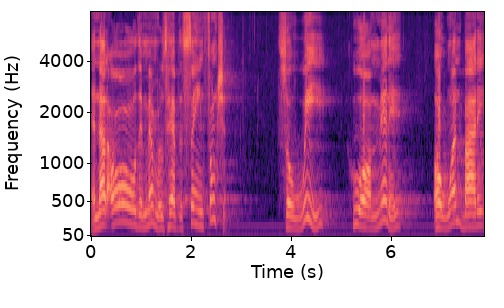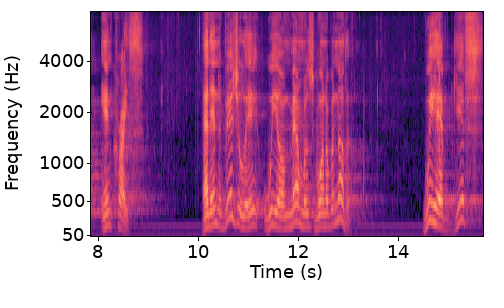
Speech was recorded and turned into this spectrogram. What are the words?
and not all the members have the same function, so we, who are many, are one body in Christ. And individually, we are members one of another. We have gifts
